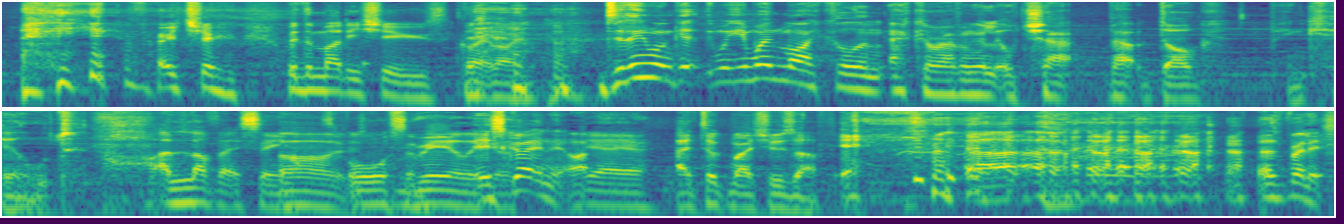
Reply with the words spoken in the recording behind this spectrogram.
yeah, very true. With the muddy shoes, great line. Did anyone get when when Michael and Eko are having a little chat about dog being killed? I love that scene. Oh, it's awesome. Really, It's good. great, isn't it? I, Yeah, yeah. I took my shoes off. Uh, that's brilliant.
